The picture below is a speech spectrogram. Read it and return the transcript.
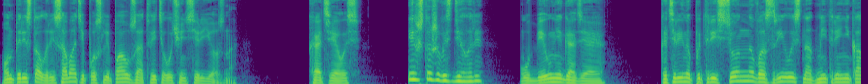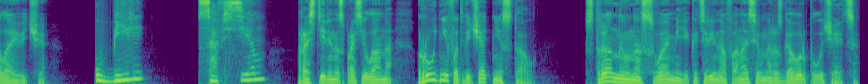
Он перестал рисовать и после паузы ответил очень серьезно. «Хотелось». «И что же вы сделали?» «Убил негодяя». Катерина потрясенно возрилась на Дмитрия Николаевича. «Убили? Совсем?» — растерянно спросила она. Руднев отвечать не стал. «Странный у нас с вами, Екатерина Афанасьевна, разговор получается»,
